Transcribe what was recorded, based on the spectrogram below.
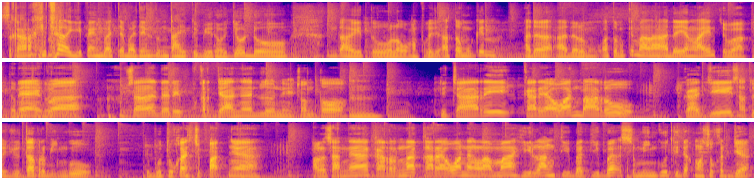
sekarang kita lagi pengen baca baca itu entah itu biro jodoh, entah itu lowongan pekerjaan atau mungkin ada ada atau mungkin malah ada yang lain. Coba kita baca Nih lagi. gua misalnya dari pekerjaannya dulu nih contoh Hmm. dicari karyawan baru gaji 1 juta per minggu dibutuhkan secepatnya alasannya karena karyawan yang lama hilang tiba-tiba seminggu tidak masuk kerja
